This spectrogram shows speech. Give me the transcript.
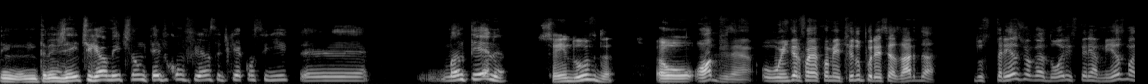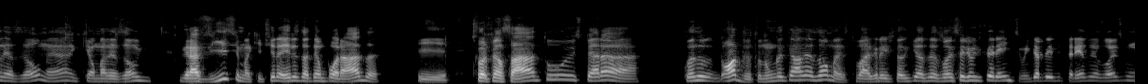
inteligente e realmente não teve confiança de que ia conseguir é, manter, né? Sem dúvida. O, óbvio, né? O Inter foi acometido por esse azar da, dos três jogadores terem a mesma lesão, né? Que é uma lesão gravíssima que tira eles da temporada. E se for pensar, tu espera quando, óbvio, tu nunca quer uma lesão, mas tu vai acreditando que as lesões sejam diferentes. O Inter teve três lesões com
